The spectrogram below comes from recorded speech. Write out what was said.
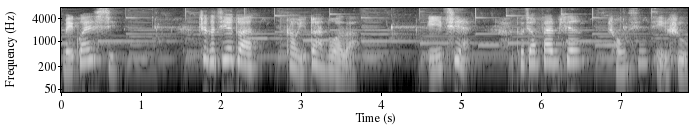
没关系，这个阶段告一段落了，一切。都将翻篇，重新计数。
